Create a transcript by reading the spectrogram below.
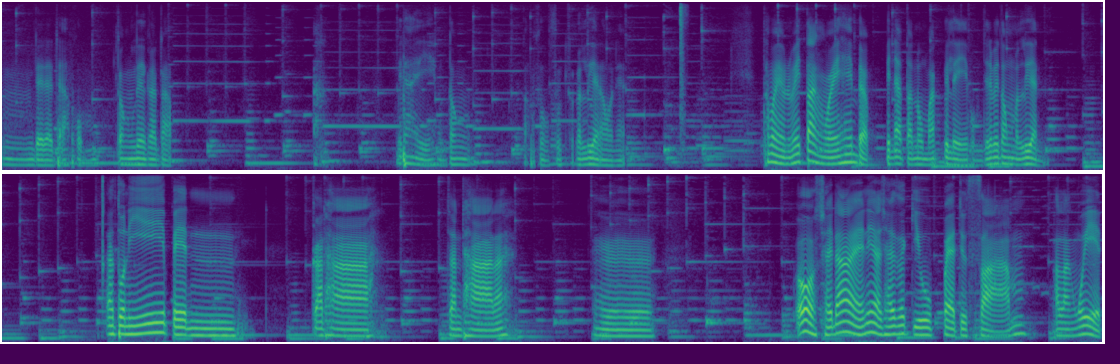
อืมเดี๋ยวเดี๋ยวผมต้องเลื่อนระดับ ไม่ได้ดิผมต้องปรับสูงสุดแล้วก็เลื่อนเอาเนี่ยทำไมมันไม่ตั้งไว้ให้แบบเป็นอัตโนมัติไปเลย ผมจะได้ไม่ต้องมาเลื่อน อะตัวนี้เป็นกาทาจันทานะ เออ โอ้ ใช้ได้เนี่ยใช้สกิล 8.3 พลังเวท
